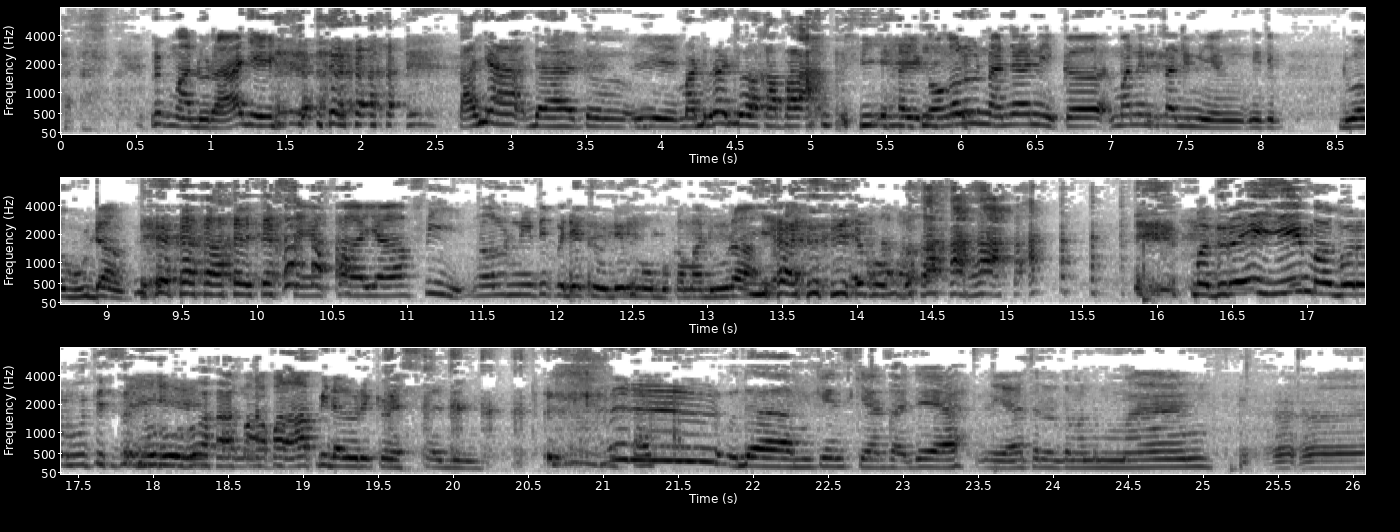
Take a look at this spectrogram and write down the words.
Lu ke Madura aja. Tanya dah tuh. Iya. Madura jual kapal api. Iya, kalau nggak lu nanya nih ke mana nih tadi nih yang nitip dua gudang. Seva Yafi, nggak lu nitip dia tuh dia mau buka Madura. Iya, dia buka. Madura iya, Marlboro putih Iya, semua. sama kapal api dah lu request aja. Udah mungkin sekian saja ya. Ya, terus teman-teman Heeh.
